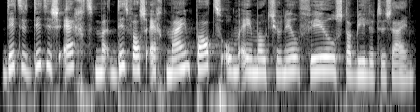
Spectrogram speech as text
Dit, is, dit, is echt, dit was echt mijn pad om emotioneel veel stabieler te zijn.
